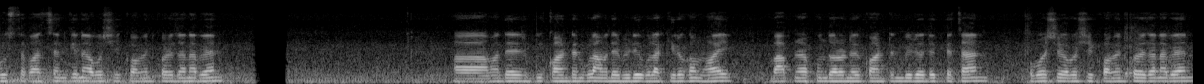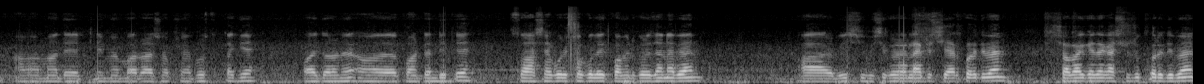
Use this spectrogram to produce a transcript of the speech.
বুঝতে পারছেন কি না অবশ্যই কমেন্ট করে জানাবেন। আমাদের কন্টেন্টগুলো আমাদের ভিডিওগুলো কীরকম হয়, বা আপনারা কোন ধরনের কন্টেন্ট ভিডিও দেখতে চান, অবশ্যই অবশ্যই কমেন্ট করে জানাবেন। আমাদের টিম মেম্বাররা সবসময় প্রস্তুত থাকে ওই ধরনের কন্টেন্ট দিতে। সো আশা করি সকলে কমেন্ট করে জানাবেন। আর বেশি বেশি করে লাইভে শেয়ার করে দেবেন। সবাইকে দেখার সুযোগ করে দেবেন।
